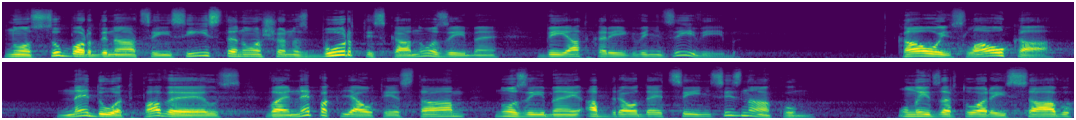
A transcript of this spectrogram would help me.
No subordinācijas īstenošanas burtiskā nozīmē bija atkarīga viņa dzīvība. Kaujas laukā nedot pavēles vai nepakļauties tām nozīmēja apdraudēt cīņas iznākumu un līdz ar to arī savu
